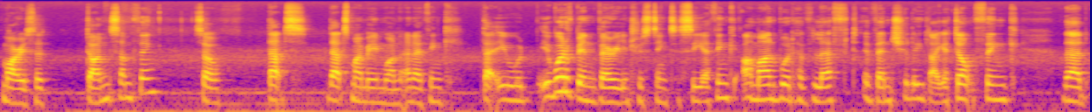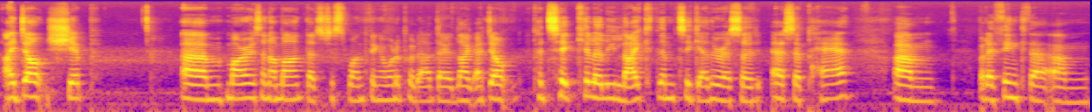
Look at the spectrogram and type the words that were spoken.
Marius had done something. So that's that's my main one, and I think that it would it would have been very interesting to see. I think Armand would have left eventually. Like I don't think that I don't ship um, Marius and Armand. That's just one thing I want to put out there. Like I don't particularly like them together as a as a pair, um, but I think that um,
